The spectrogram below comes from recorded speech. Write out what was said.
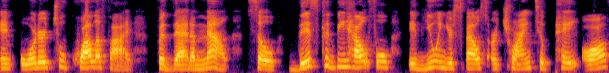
in order to qualify for that amount. So this could be helpful if you and your spouse are trying to pay off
